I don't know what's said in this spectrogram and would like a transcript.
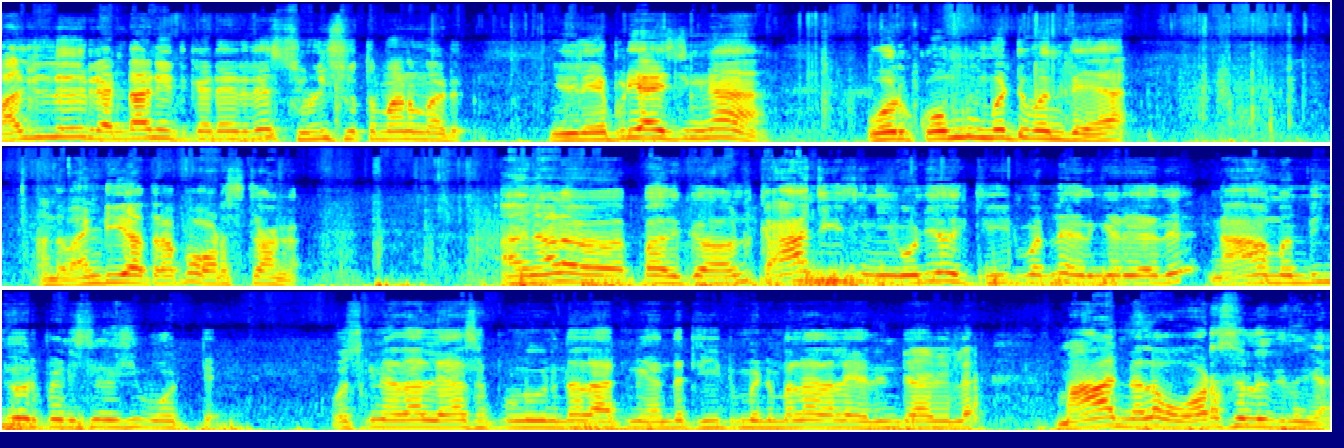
பல்லு ரெண்டாம் நீத்து கிடையாது சுழி சுத்தமான மாடு. இதில் எப்படி ஆயிடுச்சிங்கன்னா ஒரு கொம்பு மட்டும் வந்து அந்த வண்டி ஏற்றுறப்போ உடச்சிட்டாங்க. அதனால் இப்போ அதுக்கு வந்து காஞ்சிக்கிச்சு நீங்கள் கொண்டு அதுக்கு ட்ரீட்மெண்ட்லாம் எதுவும் கிடையாது. நான் வந்து இங்கே ஒரு பென்சில் ஊசி போட்டு ஒசுக்குன்னு ஏதாவது லேசாக புண்ணுக்கு இருந்தாலும் ஆட்டணும் எந்த ட்ரீட்மெண்ட் மேலே அதெல்லாம் எதுவும் தேவையில்லை. மாடு நல்லா உடசல் இருக்குதுங்க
